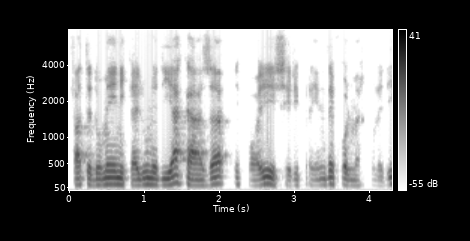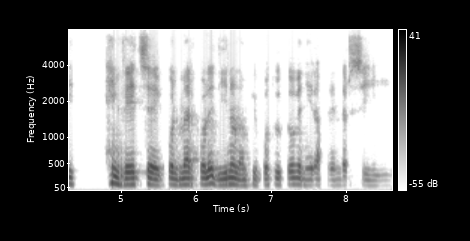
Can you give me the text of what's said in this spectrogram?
fate domenica e lunedì a casa e poi si riprende col mercoledì invece col mercoledì non hanno più potuto venire a prendersi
